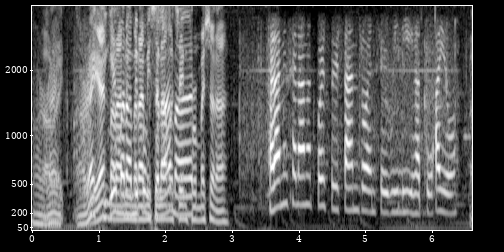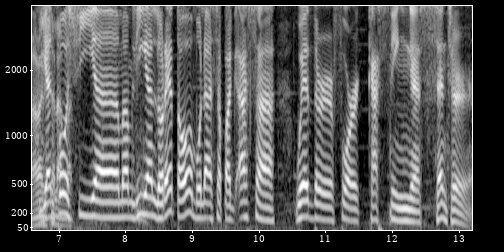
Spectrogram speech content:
Alright. Alright. Lian, Sige, maraming, marami maraming pong salamat sa salamat. information, ha? Maraming salamat po Sir Sandro and Sir Willie. Ingat po kayo. Maraming Yan po salamat. si ah, Ma'am Lian Loreto mula sa Pag-asa Weather Forecasting Center.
